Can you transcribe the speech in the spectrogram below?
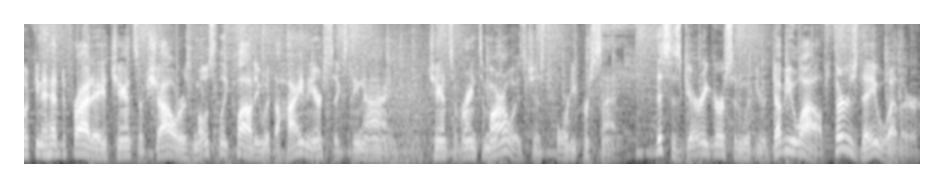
looking ahead to Friday, chance of showers, mostly cloudy with a high near 69. Chance of rain tomorrow is just 40%. This is Gary Gerson with your W Thursday weather.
